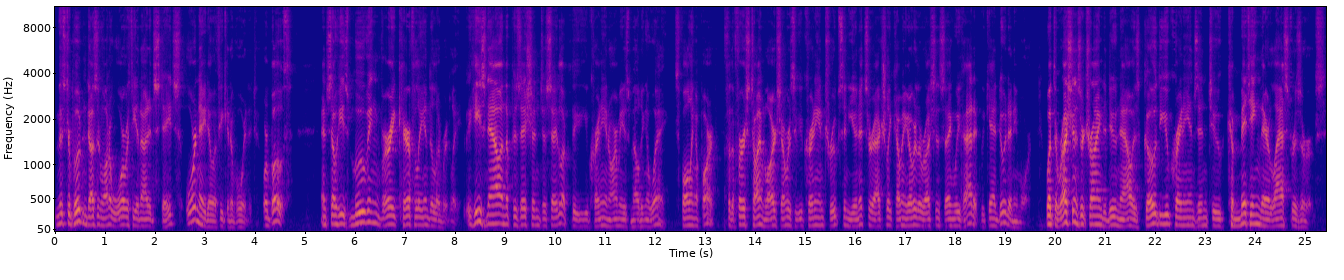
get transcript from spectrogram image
Mr. Putin doesn't want a war with the United States or NATO if he can avoid it, or both. And so he's moving very carefully and deliberately. He's now in the position to say, look, the Ukrainian army is melting away. It's falling apart. For the first time, large numbers of Ukrainian troops and units are actually coming over to the Russians saying, we've had it. We can't do it anymore. What the Russians are trying to do now is goad the Ukrainians into committing their last reserves.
